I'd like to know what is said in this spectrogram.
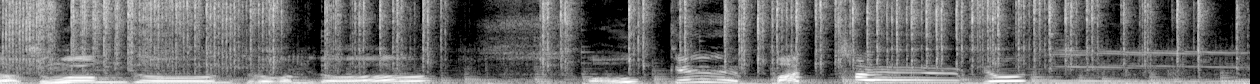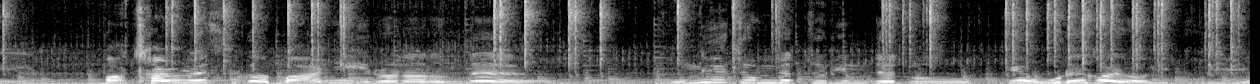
자 중앙전 들어갑니다. 어, 꽤 마찰변이 마찰 횟수가 많이 일어나는데 공회전 배틀인데도 꽤 오래가요 이 둘이.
